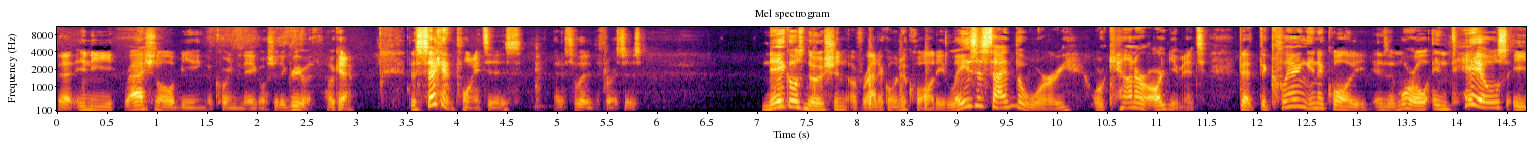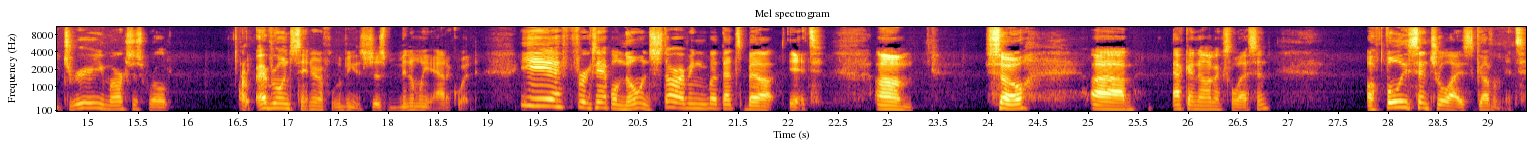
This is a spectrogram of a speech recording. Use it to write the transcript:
that any rational being, according to Nagel, should agree with. Okay. The second point is, and it's related to the first, is Nagel's notion of radical inequality lays aside the worry or counter argument that declaring inequality is immoral entails a dreary Marxist world where everyone's standard of living is just minimally adequate. Yeah, for example, no one's starving, but that's about it. Um, so, um, economics lesson a fully centralized government,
